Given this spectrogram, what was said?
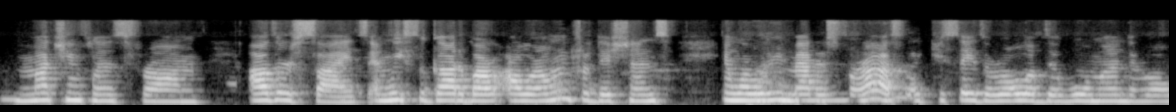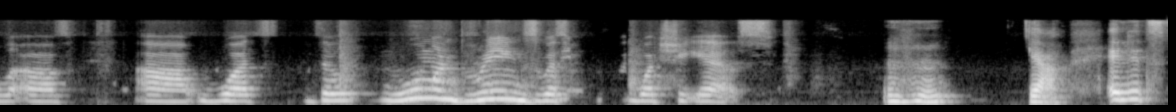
much influence from other sides and we forgot about our own traditions and what really matters for us. Like you say the role of the woman the role of uh, what the woman brings with what she is. Mhm. Yeah, and it's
